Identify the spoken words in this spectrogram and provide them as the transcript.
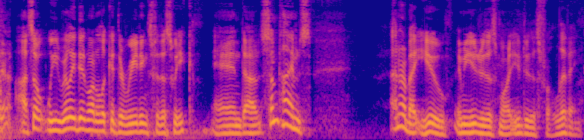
amazing. Uh, so we really did want to look at the readings for this week, and uh, sometimes I don't know about you. I mean, you do this more. You do this for a living.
